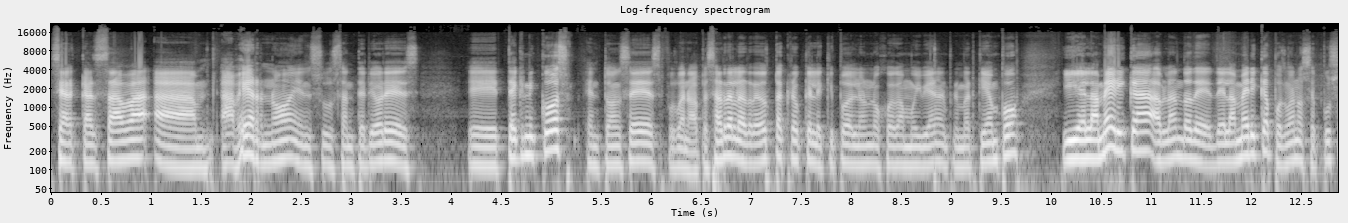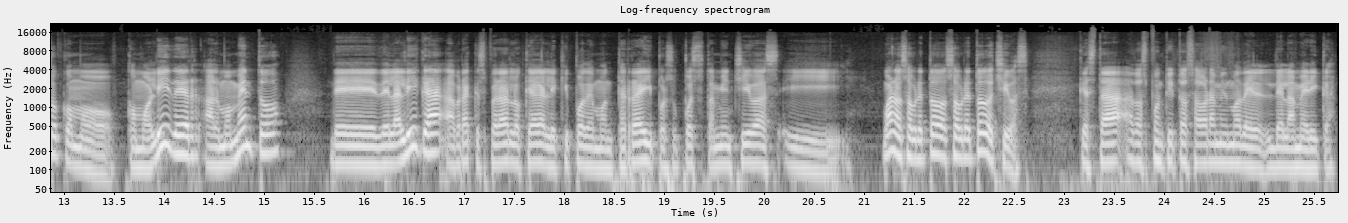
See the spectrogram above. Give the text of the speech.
se alcanzaba a, a ver, ¿no? En sus anteriores eh, técnicos. Entonces, pues bueno, a pesar de la redota, creo que el equipo de León lo juega muy bien en el primer tiempo. Y el América, hablando de, del América, pues bueno, se puso como, como líder al momento de, de, la liga. Habrá que esperar lo que haga el equipo de Monterrey y por supuesto también Chivas y... Bueno, sobre todo, sobre todo Chivas, que está a dos puntitos ahora mismo del, del América.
